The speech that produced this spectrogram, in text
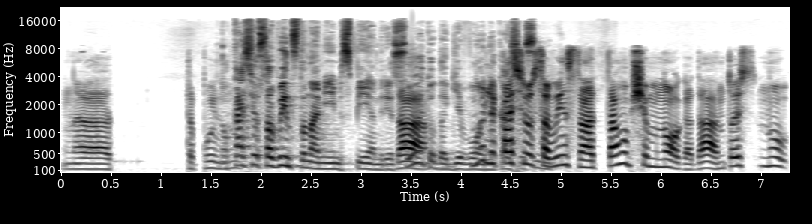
э, Топу... Ну, Кассиуса Уинстона им спен рисует да. туда Гивон. Ну, или Кассиуса Кассиус... Уинстона, там вообще много, да. Ну, то есть, ну,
